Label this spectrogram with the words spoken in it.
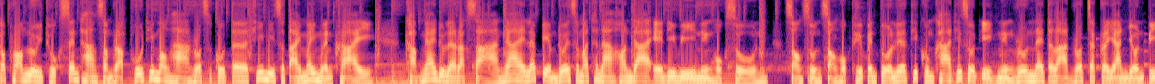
ก็พร้อมลุยทุกเส้นทางสำหรับผู้ที่มองหารถสกูตเตอร์ที่มีสไตล์ไม่เหมือนใคร ขับง่ายดูแลรักษาง่ายและเปี่ยมด้วยสมรรถนะ Honda ADV 160 2026 ถือเป็นตัวเลือกที่คุ้มค่าที่สุดอีกหนึ่งรุ่นในตลาดรถจักรยานยนต์ปี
